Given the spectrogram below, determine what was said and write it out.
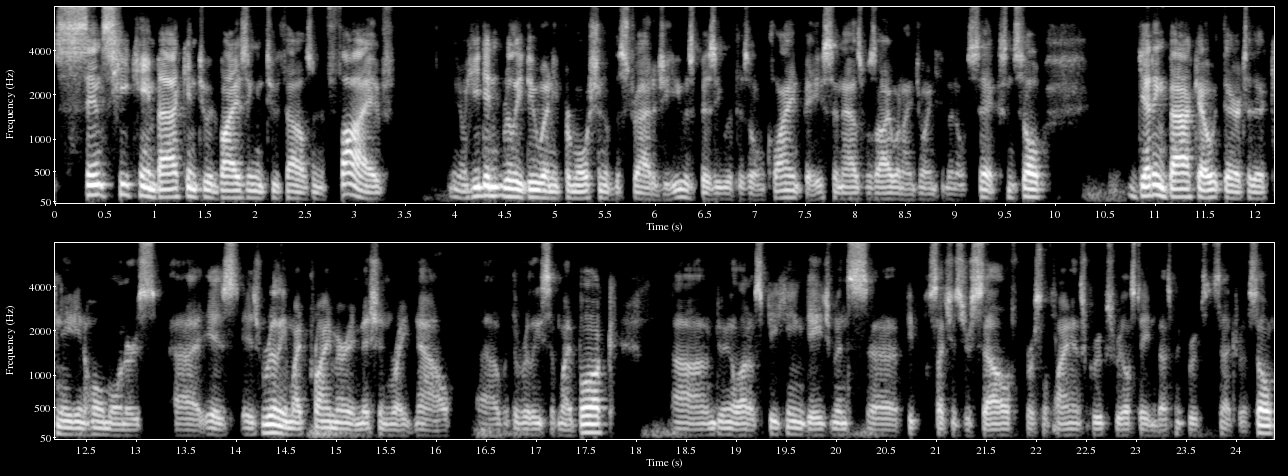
since he came back into advising in 2005, you know, he didn't really do any promotion of the strategy. He was busy with his own client base, and as was I when I joined him in 06. And so, getting back out there to the Canadian homeowners uh, is is really my primary mission right now. Uh, with the release of my book, I'm doing a lot of speaking engagements, uh, people such as yourself, personal finance groups, real estate investment groups, etc. So,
